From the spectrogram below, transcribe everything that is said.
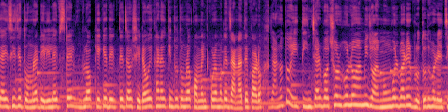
চাইছি যে, তোমরা ডেলি লাইফস্টাইল ব্লগ কে কে দেখতে চাও, সেটাও এখানে কিন্তু তোমরা কমেন্ট করে আমাকে জানাতে পারো। জানো তো, এই তিন চার বছর হলো আমি জয় মঙ্গলবারের ব্রত ধরেছি,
